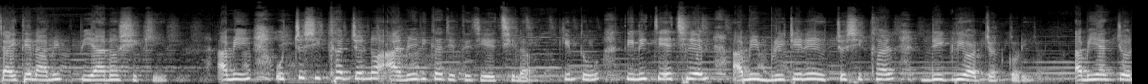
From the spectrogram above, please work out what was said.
চাইতেন আমি পিয়ানো শিখি। আমি উচ্চশিক্ষার জন্য আমেরিকা যেতে চেয়েছিলাম, কিন্তু তিনি চেয়েছিলেন আমি ব্রিটেনে উচ্চশিক্ষার ডিগ্রি অর্জন করি। আমি একজন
